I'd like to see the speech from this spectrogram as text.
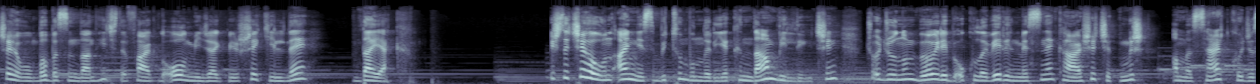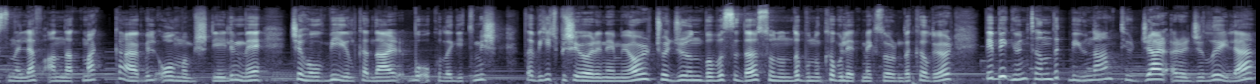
Çehov'un babasından hiç de farklı olmayacak bir şekilde dayak. İşte Çehov'un annesi bütün bunları yakından bildiği için çocuğunun böyle bir okula verilmesine karşı çıkmış ama sert kocasına laf anlatmak kabil olmamış diyelim ve Çehov bir yıl kadar bu okula gitmiş. Tabii hiçbir şey öğrenemiyor. Çocuğun babası da sonunda bunu kabul etmek zorunda kalıyor ve bir gün tanıdık bir Yunan tüccar aracılığıyla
